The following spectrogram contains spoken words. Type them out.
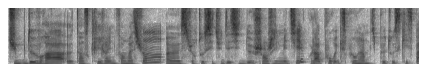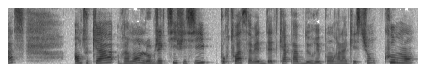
tu devras t'inscrire à une formation, surtout si tu décides de changer de métier, voilà, pour explorer un petit peu tout ce qui se passe. En tout cas, vraiment, l'objectif ici, pour toi, ça va être d'être capable de répondre à la question comment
